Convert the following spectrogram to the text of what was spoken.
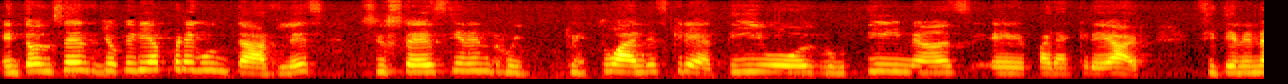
Entonces, yo quería preguntarles si ustedes tienen rituales creativos, rutinas eh, para crear, si tienen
